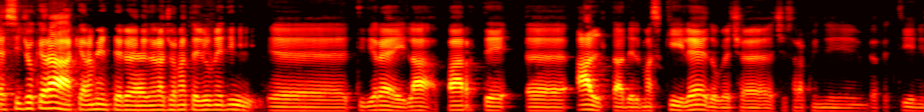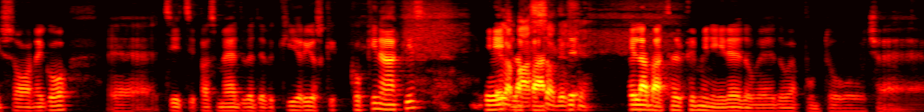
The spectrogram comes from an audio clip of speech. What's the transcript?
eh, si giocherà chiaramente nella giornata di lunedì, eh, ti direi, la parte eh, alta del maschile, dove ci sarà quindi Berrettini, Sonego, eh, Zizipas, Medvedev, Kyrgios, Kokkinakis e, e, la bassa parte, del, e la bassa del femminile dove, dove appunto c'è,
